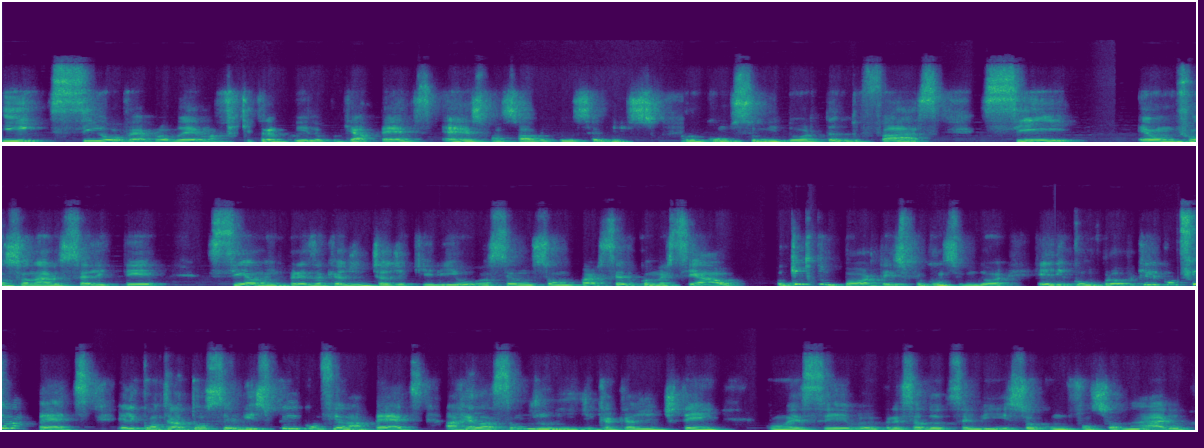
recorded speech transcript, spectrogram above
E se houver problema, fique tranquilo, porque a PETS é responsável pelo serviço. Para o consumidor, tanto faz se é um funcionário CLT, se é uma empresa que a gente adquiriu ou se é um, só um parceiro comercial. O que, que importa isso para o consumidor? Ele comprou porque ele confia na Pets, ele contratou o serviço porque ele confia na Pets. A relação jurídica que a gente tem com esse prestador de serviço, ou com o funcionário,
